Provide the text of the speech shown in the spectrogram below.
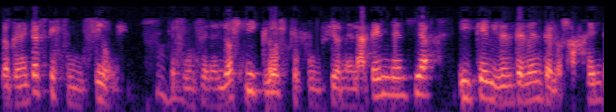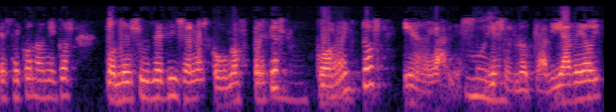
lo que necesita es que funcione, que funcionen los ciclos, que funcione la tendencia y que evidentemente los agentes económicos tomen sus decisiones con unos precios correctos y reales. Muy y eso es lo que a día de hoy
